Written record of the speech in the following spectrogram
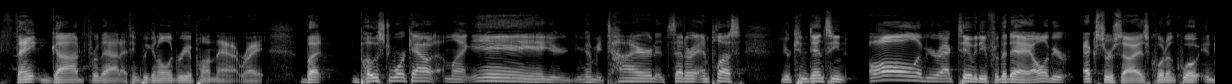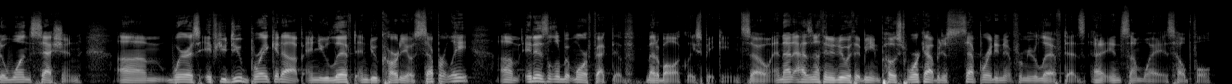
Thank God for that. I think we can all agree upon that, right? But post workout, I'm like, yeah, you're gonna be tired, etc. And plus, you're condensing all of your activity for the day, all of your exercise, quote unquote, into one session. Um, whereas if you do break it up and you lift and do cardio separately, um, it is a little bit more effective, metabolically speaking. So, and that has nothing to do with it being post workout, but just separating it from your lift as uh, in some way is helpful.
